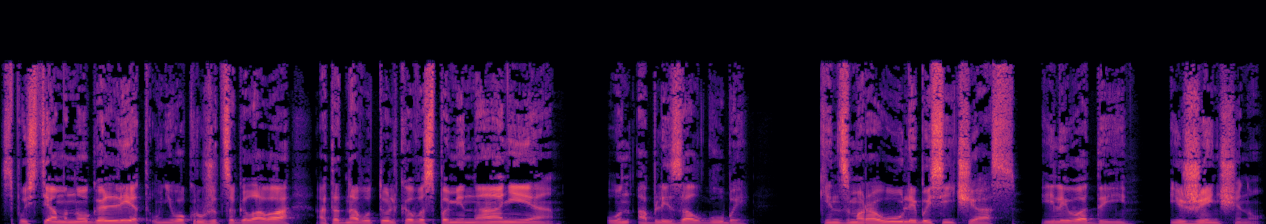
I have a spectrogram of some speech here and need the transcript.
спустя много лет, у него кружится голова от одного только воспоминания. Он облизал губы. Кинзмараули бы сейчас, или воды, и женщину,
